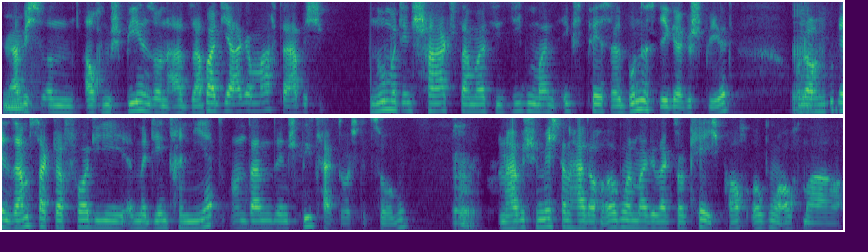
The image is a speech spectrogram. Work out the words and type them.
Da habe ich so ein, auch im Spielen so eine Art Sabbatjahr gemacht. Da habe ich nur mit den Sharks damals die sieben Mann XPSL Bundesliga gespielt und Ja. auch nur den Samstag davor die äh, mit denen trainiert und dann den Spieltag durchgezogen. Ja. Und dann habe ich für mich dann halt auch irgendwann mal gesagt, so, okay, ich brauche irgendwo auch mal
